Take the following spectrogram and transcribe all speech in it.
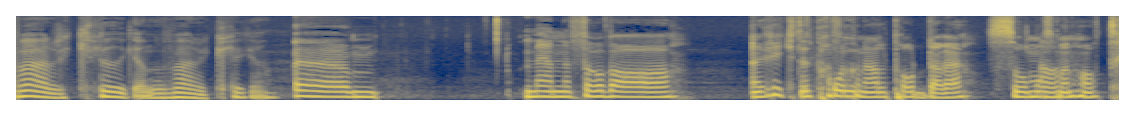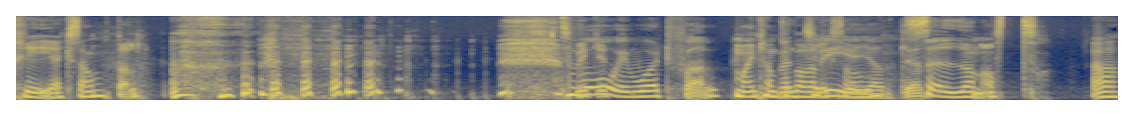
verkligen, verkligen. Um, men för att vara en riktigt professionell poddare så måste ja. man ha tre exempel. Två Vilket, i vårt fall. Man kan inte bara liksom säga något. Ja,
